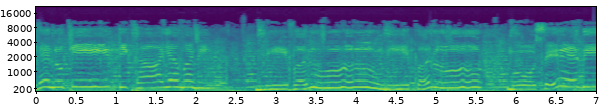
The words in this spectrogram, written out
మిగిలెను కీర్తి ఖాయమని నీ బరువు నీ పరువు మోసేది.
